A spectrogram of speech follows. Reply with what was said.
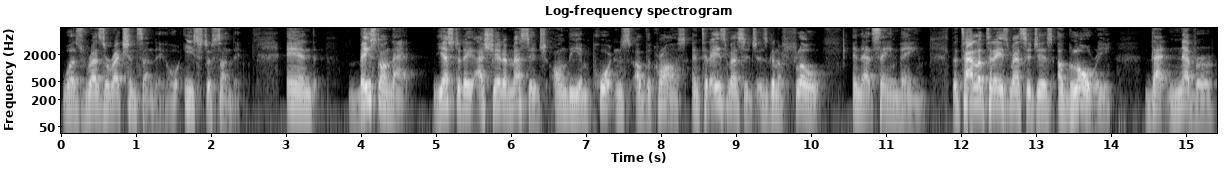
was Resurrection Sunday or Easter Sunday. And based on that, yesterday I shared a message on the importance of the cross, and today's message is going to flow in that same vein. The title of today's message is A Glory That Never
